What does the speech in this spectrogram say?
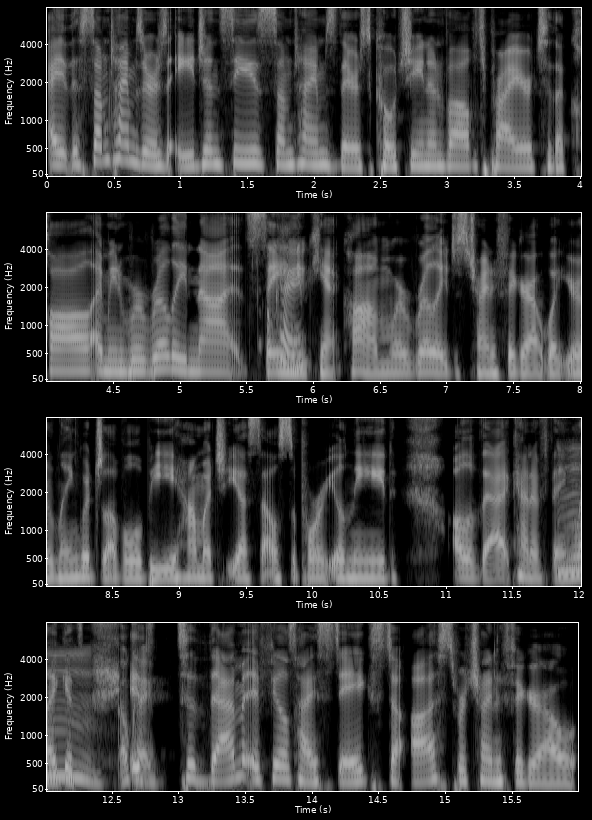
I, sometimes there's agencies sometimes there's coaching involved prior to the call. I mean we're really not saying okay. you can't come. We're really just trying to figure out what your language level will be how much esl support you'll need all of that kind of thing. Mm, like it's mm, okay. it's, to them it feels high stakes. To us we're trying to figure out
